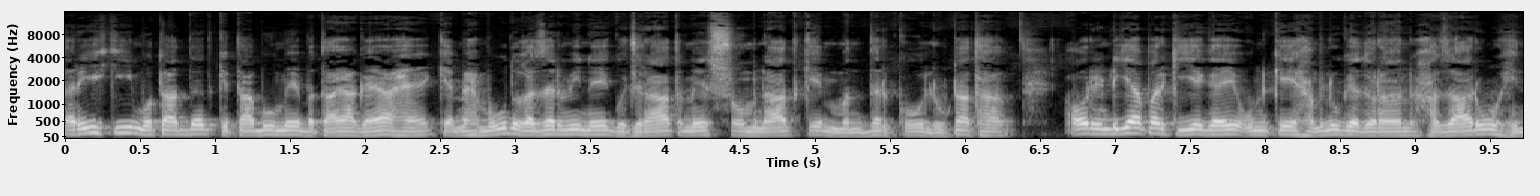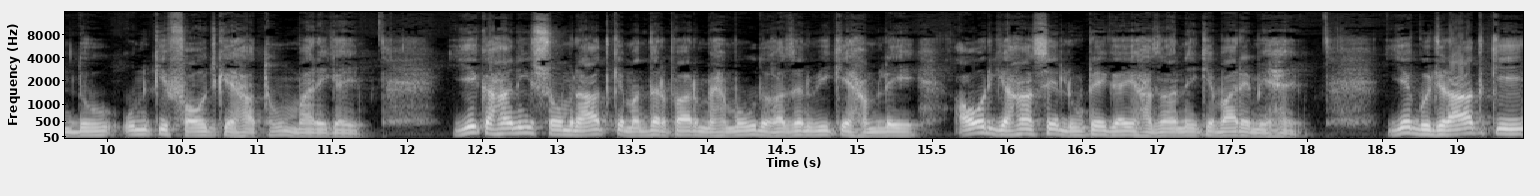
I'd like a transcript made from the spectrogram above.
तारीख की मतद किताबों में बताया गया है कि महमूद गजनवी ने गुजरात में सोमनाथ के मंदिर को लूटा था और इंडिया पर किए गए उनके हमलों के दौरान हज़ारों हिंदू उनकी फ़ौज के हाथों मारे गए। ये कहानी सोमनाथ के मंदिर पर महमूद गजनवी के हमले और यहाँ से लूटे गए ख़जाने के बारे में है। ये गुजरात के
